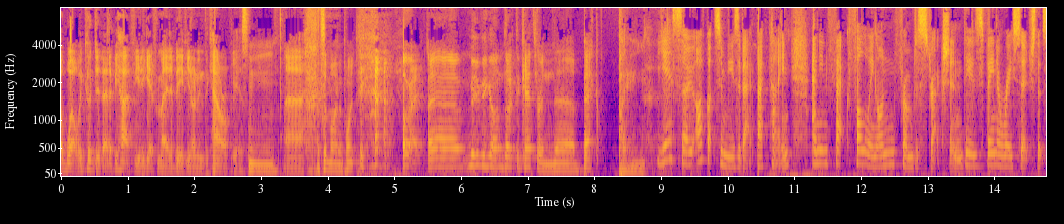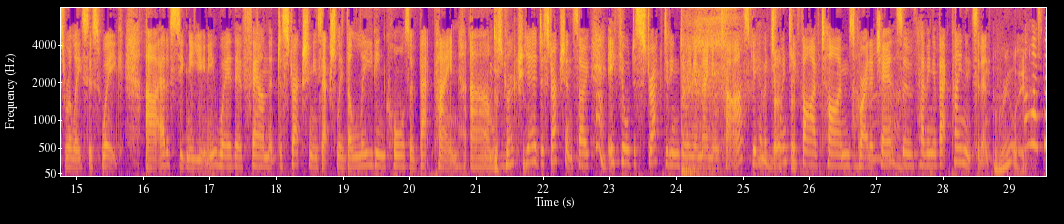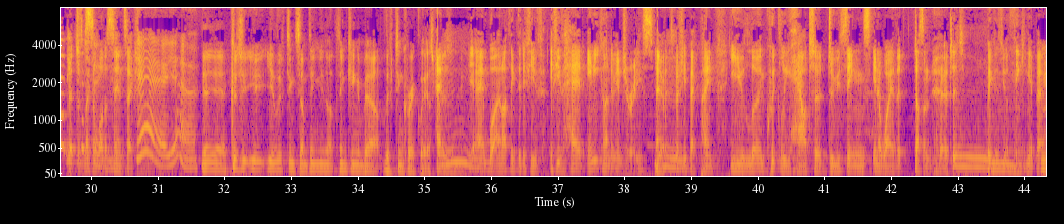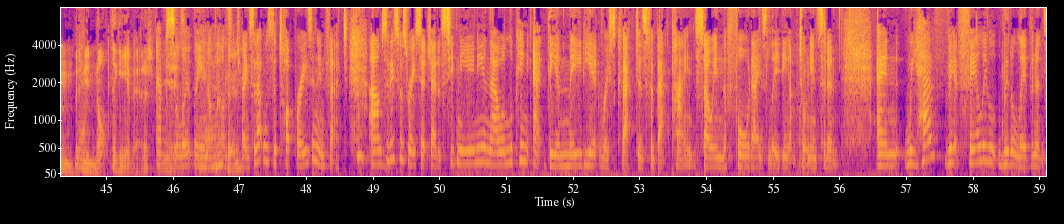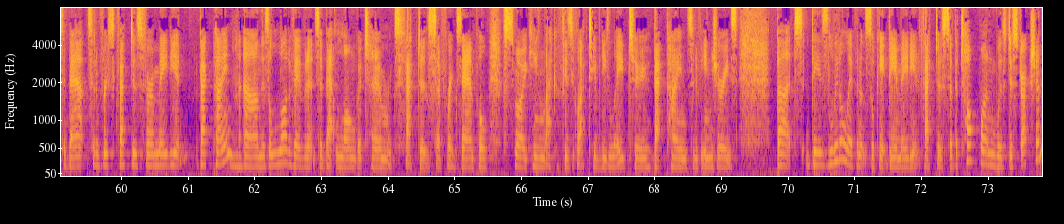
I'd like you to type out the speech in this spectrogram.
Uh, Well, we could do that. It'd be hard for you to get from A to B if you're not in the car, obviously. Uh, That's a minor point. All right, uh, moving on, Dr. Catherine. Uh, back. Yes, so I've got some news about back pain, and in fact, following on from distraction, there's been a research that's released this week uh, out of Sydney Uni where they've found that distraction is actually the leading cause of back pain. Um, Distraction? Yeah, distraction. So if you're distracted in doing a manual task, you have a 25 times greater chance of having a back pain incident. Really? Oh, isn't that, that does make a lot of sense, actually. Yeah, yeah. Yeah, yeah. Because you, you, you're lifting something you're not thinking about lifting correctly, I suppose. And, yeah, and, well, and I think that if you've if you've had any kind of injuries, and especially back pain, you learn quickly how to do things in a way that doesn't hurt it because you're thinking about it. But if you're not thinking about it, yes. Absolutely, you're not Yeah. concentrating. So that was the top reason, in fact. Um, so this was research out of Sydney Uni, and they were looking at the immediate risk factors for back pain. So in the four days leading up to an incident, and we have fairly little evidence about sort of risk factors for immediate back pain. Um, there's a lot of evidence about longer term risk factors. So, for example, smoking, lack of physical activity lead to back pain sort of injuries. But there's little evidence looking at the immediate factors. So the top one was distraction.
